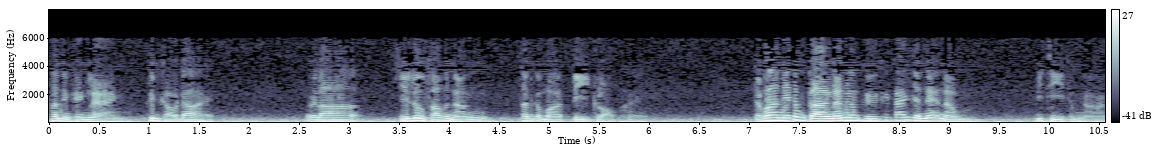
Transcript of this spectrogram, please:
ท่านยังแข็งแรงขึ้นเขาได้ เวลาเขียนรูปฝาผนัง ท่านก็มาตีกรอบให้ แต่ว่าในท่ามกลางนั้นก็คือคล้ายๆจะแนะนำวิธีทำงาน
